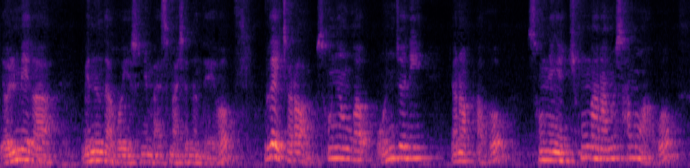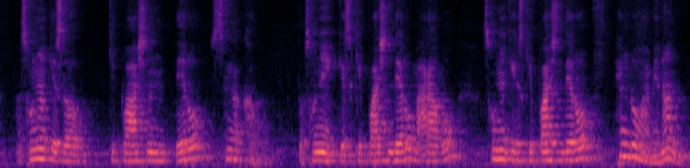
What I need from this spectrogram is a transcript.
열매가 맺는다고 예수님 말씀하셨는데요. 우리가 이처럼 성령과 온전히 연합하고 성령의 충만함을 사모하고 성령께서 기뻐하시는 대로 생각하고 또 성령께서 기뻐하신 대로 말하고 성령께서 기뻐하신 대로 행동하면은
